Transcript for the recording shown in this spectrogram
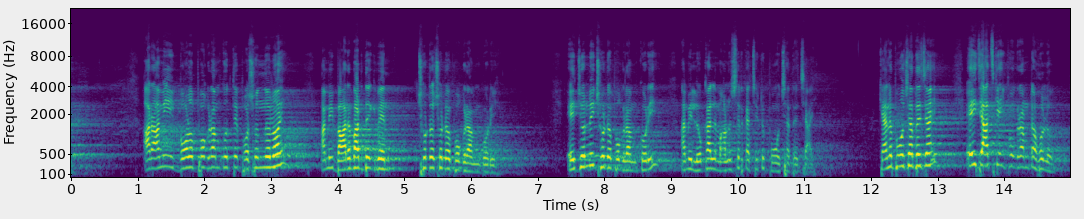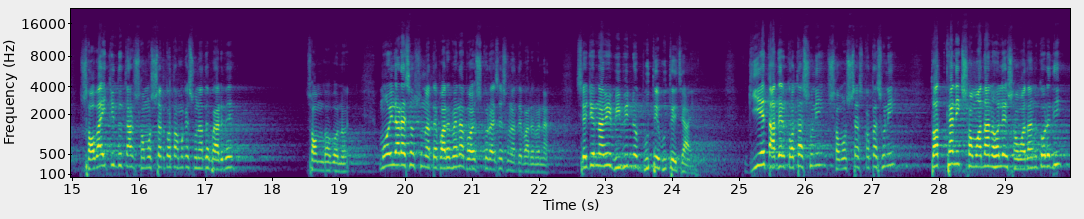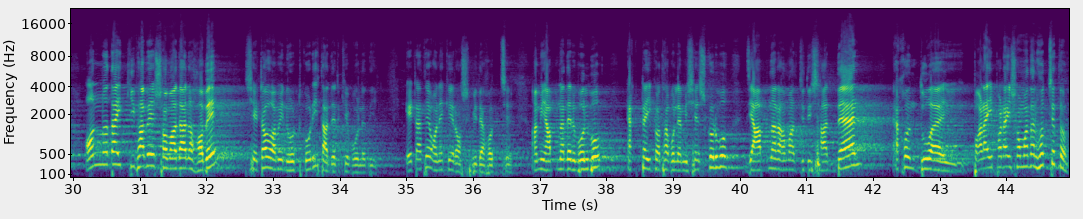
আর আমি বড় প্রোগ্রাম করতে পছন্দ নয়, আমি বারবার দেখবেন ছোট ছোট প্রোগ্রাম করি। এই জন্যই ছোট প্রোগ্রাম করি, আমি লোকাল মানুষের কাছে একটু পৌঁছাতে চাই। কেন পৌঁছাতে চাই? এই যে আজকে এই প্রোগ্রামটা হলো, সবাই কিন্তু তার সমস্যার কথা আমাকে শোনাতে পারবে? সম্ভব নয়। মহিলারা এসব শোনাতে পারবে না, বয়স্করা এসে শোনাতে পারবে না। সেই জন্য আমি বিভিন্ন বুথে বুথে যাই। গিয়ে তাদের কথা শুনি, সমস্যার কথা শুনি, তৎক্ষণিক সমাধান হলে সমাধান করে দিই। অন্যথায় কীভাবে সমাধান হবে সেটাও আমি নোট করি, তাদেরকে বলে দিই। এটাতে অনেকের অসুবিধা হচ্ছে। আমি আপনাদের বলব, একটাই কথা বলে আমি শেষ করব, যে আপনারা আমার যদি সাথ দেন, এখন দুয়াই পাড়ায় পাড়ায় সমাধান হচ্ছে তো?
